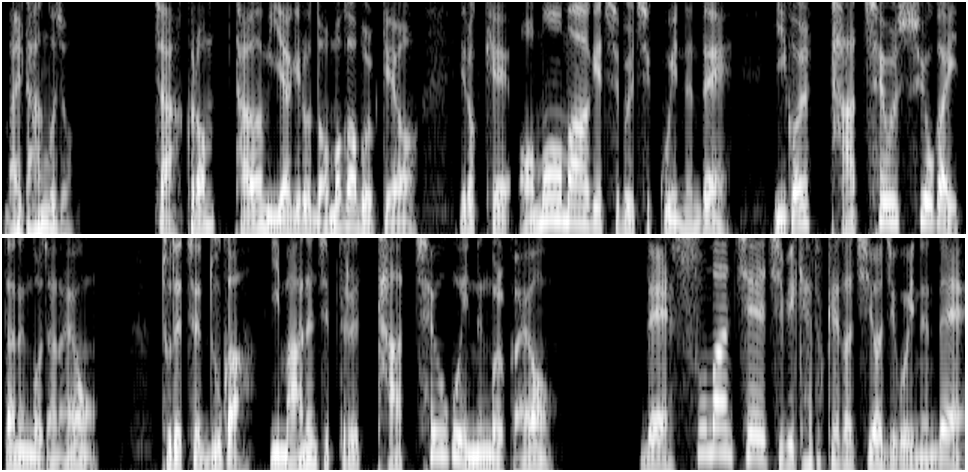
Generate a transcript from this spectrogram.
말 다 한 거죠. 자, 그럼 다음 이야기로 넘어가 볼게요. 이렇게 어마어마하게 집을 짓고 있는데 이걸 다 채울 수요가 있다는 거잖아요. 도대체 누가 이 많은 집들을 다 채우고 있는 걸까요? 네, 수만 채의 집이 계속해서 지어지고 있는데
